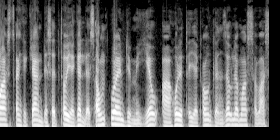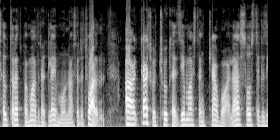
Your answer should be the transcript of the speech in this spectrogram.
ማስጠንቀቂያ እንደሰጠው የገለጸው ወንድምየው አሁን የጠየቀውን ገንዘብ ለማሰባሰብ ጥረት በማድረግ ላይ መሆኑን አስረድቷል። አጋቾቹ ከዚህ ማስጠንቀቂያ በኋላ ሶስት ጊዜ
